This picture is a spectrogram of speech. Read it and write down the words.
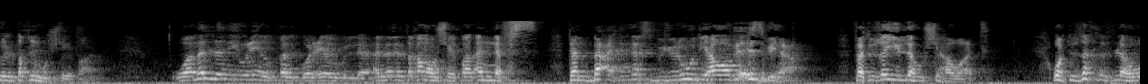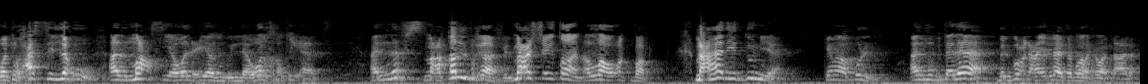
يلتقمه الشيطان. وما الذي يعين القلب والعياذ بالله؟ الذي التقمه الشيطان النفس. تنبعث النفس بجنودها وبحزبها. فتزين له الشهوات. وتزخرف له وتحسن له المعصية والعياذ بالله والخطيئات. النفس مع قلب غافل مع الشيطان. الله أكبر. مع هذه الدنيا. كما قلت المبتلاة بالبعد عن الله تبارك وتعالى.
